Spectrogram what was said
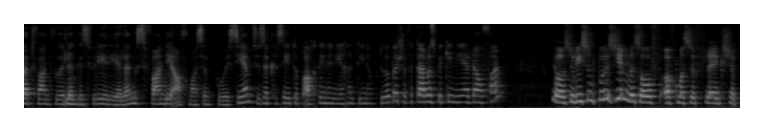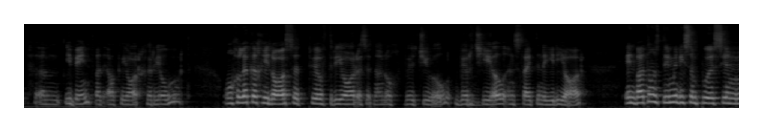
wat verantwoordelik hmm. is vir die reëlings van die Afma simposium, soos ek gesê het op 18 en 19 Oktober. So vertel ons bietjie meer daarvan. Ja, so die simposium is half Afma se flagship um event wat elke jaar gereël word. Ongelukkig die laaste 2 of 3 jaar is dit nou nog virtual, virtueel insluitende hierdie jaar. En wat ons doen met die simposium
